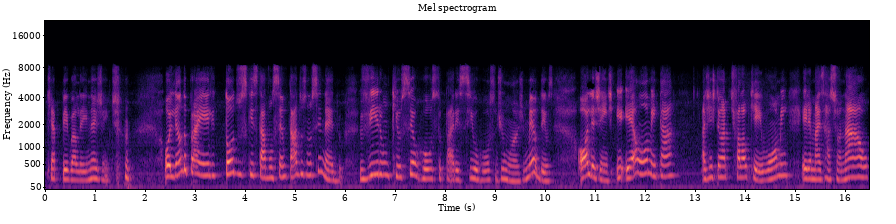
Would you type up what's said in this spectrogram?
Que apego à lei, né, gente? Olhando para ele, todos os que estavam sentados no sinédrio viram que o seu rosto parecia o rosto de um anjo. Meu Deus! Olha, gente, e é homem, tá? A gente tem o hábito de falar o quê? O homem, ele é mais racional,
